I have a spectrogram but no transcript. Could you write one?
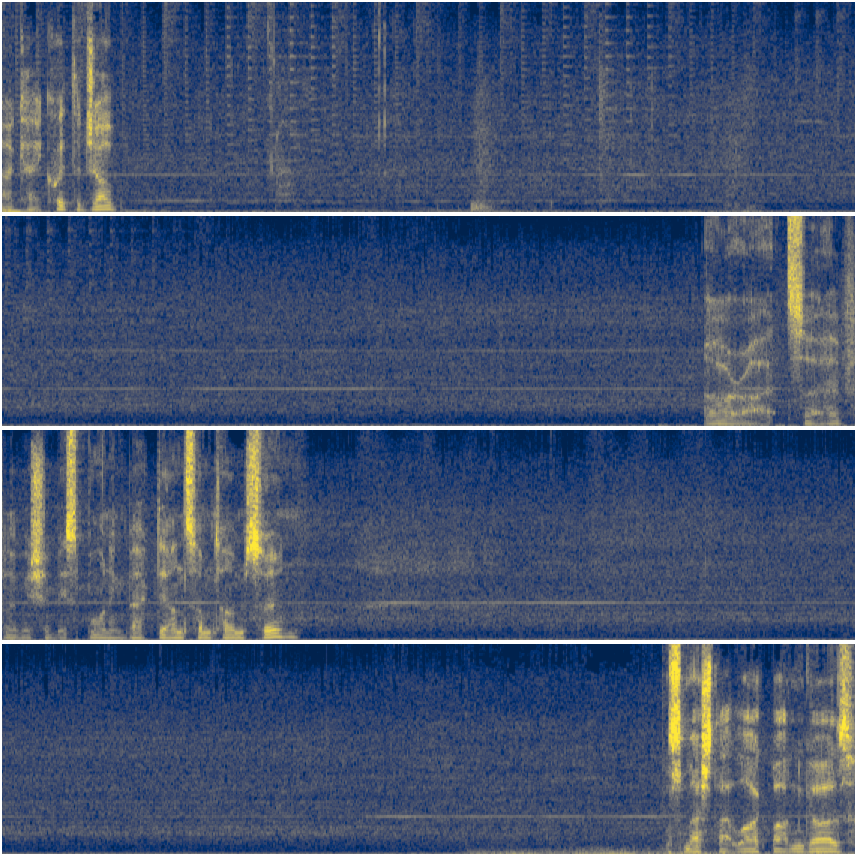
Okay quit the job so hopefully we should be spawning back down sometime soon. Smash that like button guys.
